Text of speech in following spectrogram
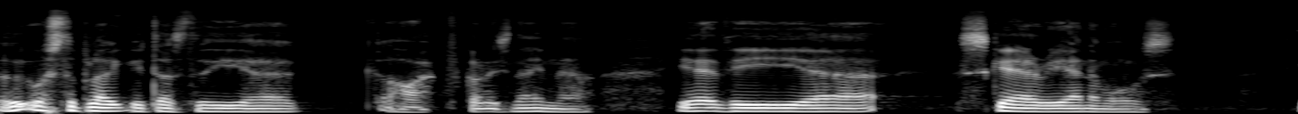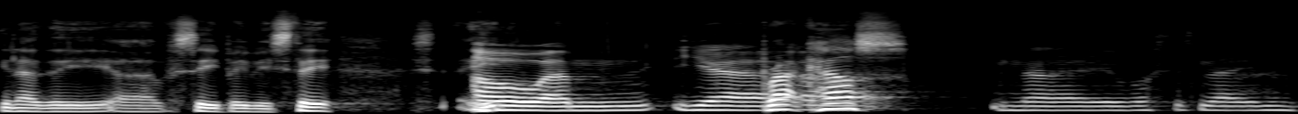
what's the bloke who does the? Uh, oh, I forgot his name now. Yeah, the uh, scary animals. You know the uh, CBB. Steve, oh. Um. Yeah. Brackhouse. uh, no. What's his name?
